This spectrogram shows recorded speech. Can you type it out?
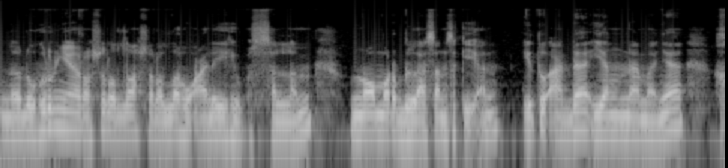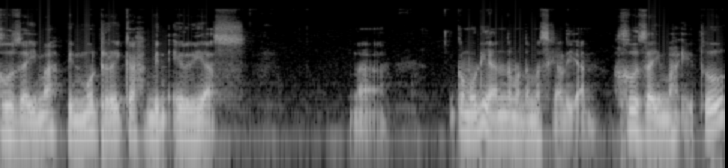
leluhurnya Rasulullah Shallallahu Alaihi Wasallam nomor belasan sekian itu ada yang namanya Khuzaimah bin Mudrikah bin Ilyas. Nah, kemudian teman-teman sekalian, Khuzaimah itu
